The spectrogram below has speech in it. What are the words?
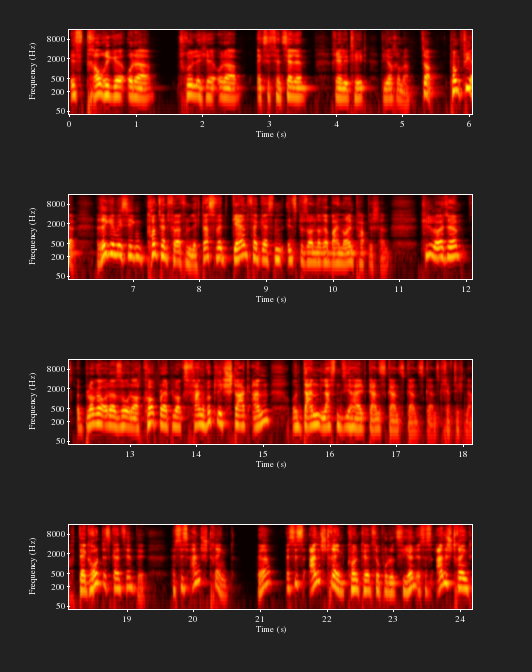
Ist traurige oder fröhliche oder existenzielle Realität, wie auch immer. So, Punkt 4. Regelmäßigen Content veröffentlicht. Das wird gern vergessen, insbesondere bei neuen Publishern. Viele Leute, Blogger oder so oder auch Corporate Blogs, fangen wirklich stark an und dann lassen sie halt ganz, ganz, ganz, ganz kräftig nach. Der Grund ist ganz simpel. Es ist anstrengend. Ja, es ist anstrengend, Content zu produzieren. Es ist anstrengend,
